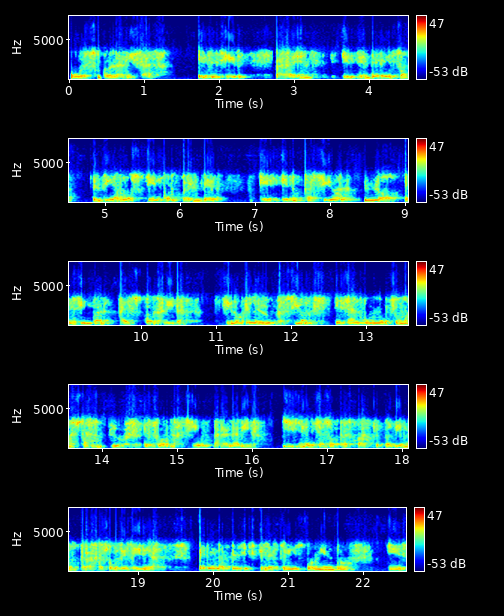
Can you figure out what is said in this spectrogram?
o escolarizada. Es decir, para entender eso, tendríamos que comprender que educación no es igual a escolaridad, sino que la educación es algo mucho más amplio, es formación para la vida y muchas otras cosas que podríamos trabajar sobre esa idea. Pero la tesis que le estoy exponiendo es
